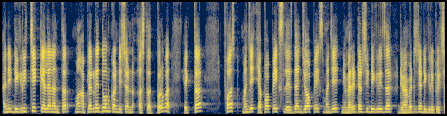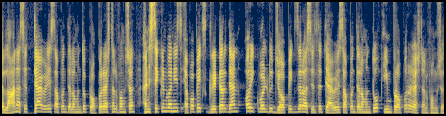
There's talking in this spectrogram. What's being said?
आणि डिग्री चेक केल्यानंतर मग आपल्याकडे दोन कंडिशन असतात. बरोबर? एकतर फर्स्ट म्हणजे F of X less than G of X म्हणजे न्युमेरेटरची डिग्री जर डिनॉमिनेटरच्या डिग्रीपेक्षा लहान असेल त्यावेळेस आपण त्याला म्हणतो प्रॉपर रॅशनल फंक्शन आणि second one is F of X greater than or equal to G of X जर असेल तर त्यावेळेस आपण त्याला म्हणतो इम्प्रॉपर रॅशनल फंक्शन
